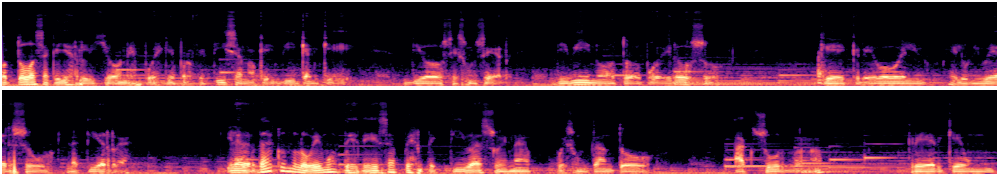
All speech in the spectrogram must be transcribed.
o todas aquellas religiones pues que profetizan o que indican que Dios es un ser divino, todopoderoso, que creó el, el universo, la tierra. Y la verdad cuando lo vemos desde esa perspectiva suena pues un tanto absurdo, ¿no? Creer que un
